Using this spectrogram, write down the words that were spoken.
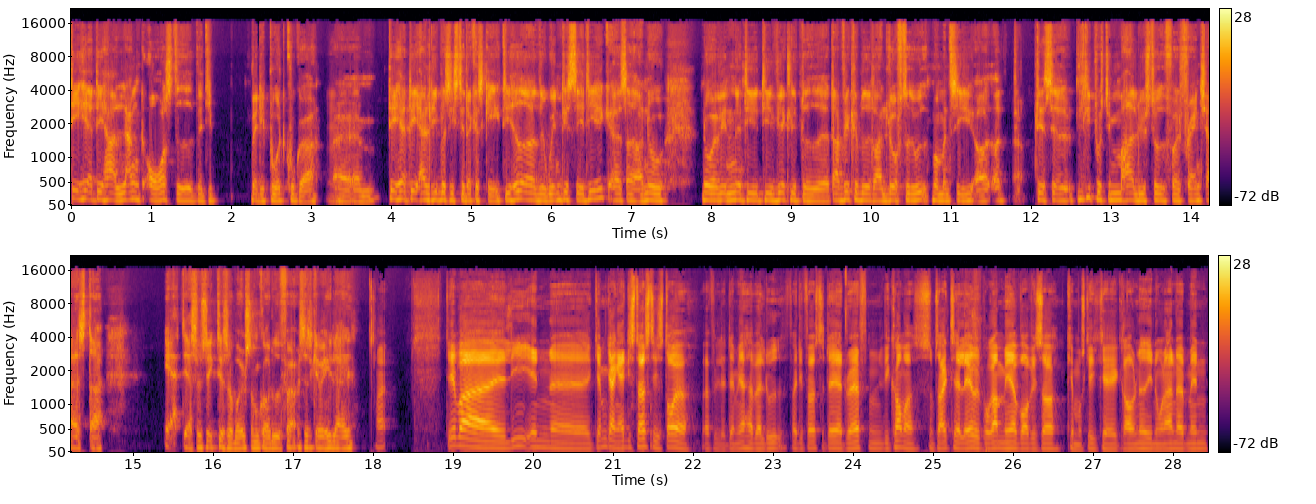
det her, det har langt overstedet, hvad de hvad de burde kunne gøre. Mm. Øhm, det her, det er lige præcis det, der kan ske. De hedder The Windy City, ikke? Altså, og nu, nu er vindene, de, de er virkelig blevet, der er virkelig blevet luftet ud, må man sige, og, og ja. det, ser lige pludselig meget lyst ud for et franchise, der, ja, det, jeg synes ikke, det så voldsomt godt ud før, hvis jeg skal være helt ærlig. Nej. Det var øh, lige en øh, gennemgang af de største historier, i hvert fald dem, jeg havde valgt ud fra de første dage af draften. Vi kommer som sagt til at lave et program mere, hvor vi så kan måske kan grave ned i nogle andre, men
